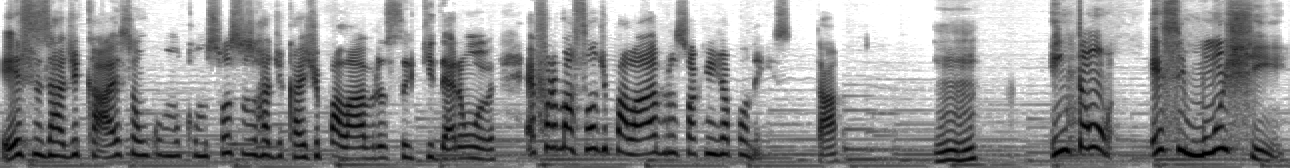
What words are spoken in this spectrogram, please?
Esses radicais são como, como se fossem os radicais de palavras que deram. É formação de palavras, só que em japonês, tá? Uhum. Então, esse mushi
